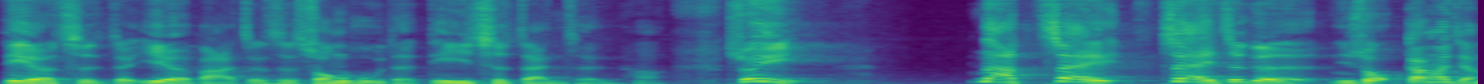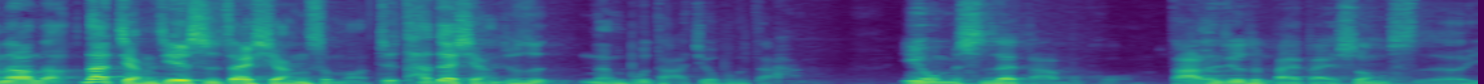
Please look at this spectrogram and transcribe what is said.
第二次，这一二八，这是淞沪的第一次战争哈。所以，那在在这个你说刚刚讲到那那蒋介石在想什么？就他在想就是能不打就不打，因为我们实在打不过。打的就是白白送死而已，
